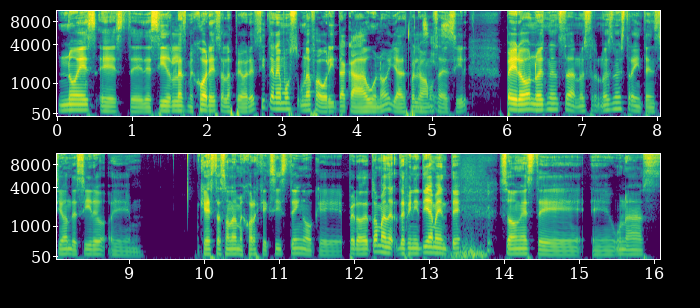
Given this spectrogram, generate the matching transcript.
no es este, decir las mejores o las peores. Sí tenemos una favorita cada uno, ya después la Así vamos a decir. Pero no es nuestra, nuestra, no es nuestra intención decir eh, que estas son las mejores que existen o que... Pero de todas maneras, definitivamente son este eh, unas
